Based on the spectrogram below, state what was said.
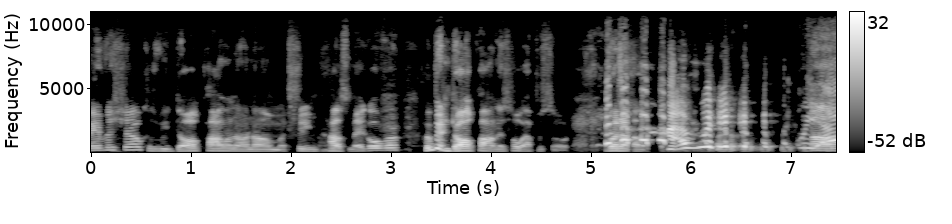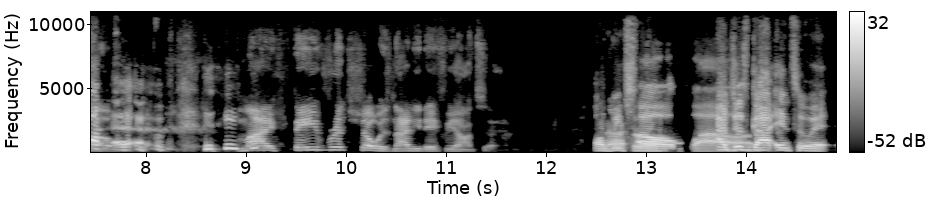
favorite show? Because we dogpiling on um Extreme House Makeover. We've been dogpiling this whole episode. But uh, Have we? we Um, have. my favorite show is 90 Day Fiance. oh, me Nah, too. Oh wow! I just got into it.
